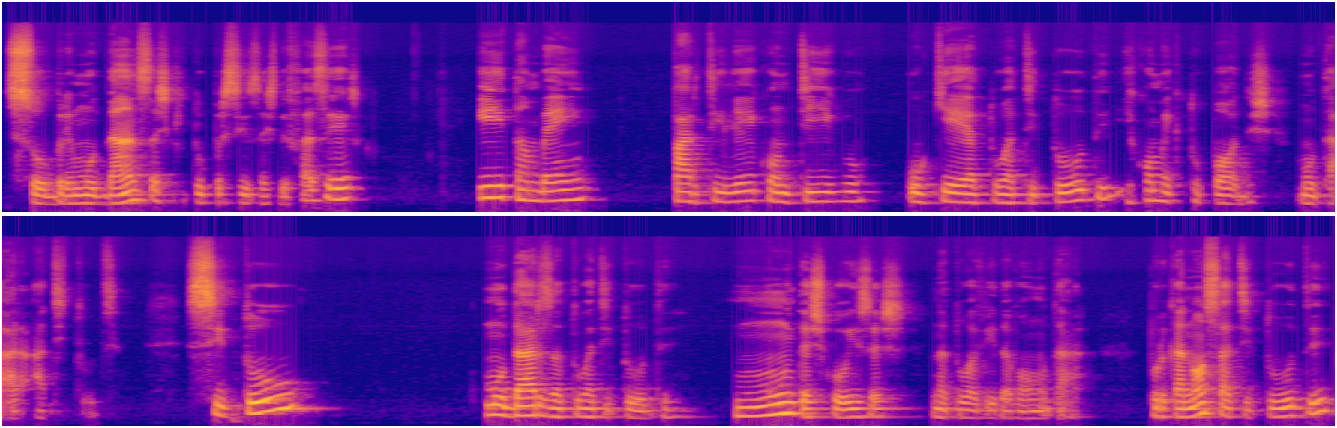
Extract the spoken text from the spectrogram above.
sobre mudanças que tu precisas de fazer e também partilhei contigo o que é a tua atitude e como é que tu podes mudar a atitude. Se tu mudares a tua atitude, muitas coisas na tua vida vão mudar, porque a nossa atitude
